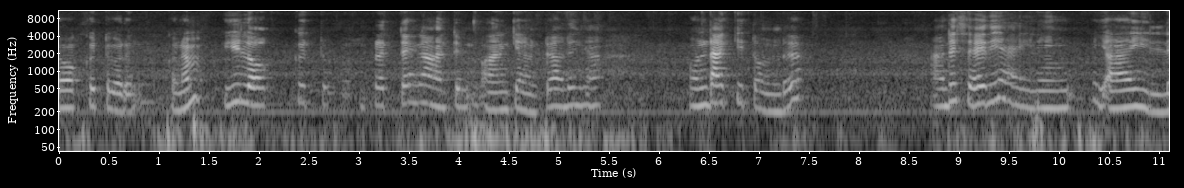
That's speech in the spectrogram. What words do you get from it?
ലോക്കിട്ട് കൊടുക്കണം. ഈ ലോക്കറ്റ് പ്രത്യേക ആറ്റം കിട്ടും അത് ഞാൻ ഉണ്ടാക്കിയിട്ടുണ്ട്. അത് ശരിയായി ആയില്ല.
